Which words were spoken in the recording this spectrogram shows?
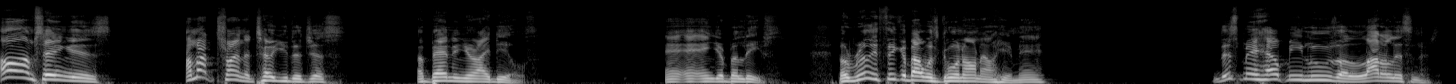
All I'm saying is, I'm not trying to tell you to just abandon your ideals and, and your beliefs, but really think about what's going on out here, man. This may help me lose a lot of listeners,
